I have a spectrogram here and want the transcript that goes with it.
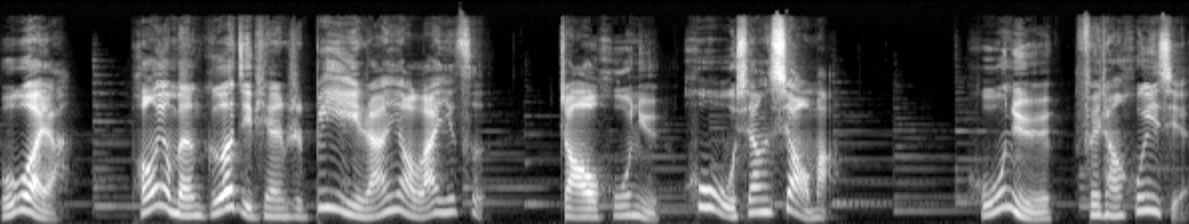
不过呀，朋友们隔几天是必然要来一次，找狐女互相笑骂。狐女非常诙谐，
